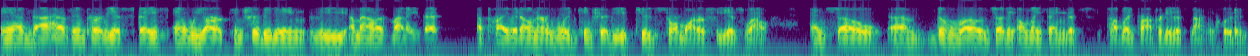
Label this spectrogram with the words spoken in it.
and that has impervious space, and we are contributing the amount of money that a private owner would contribute to the stormwater fee as well. And so um, the roads are the only thing that's public property that's not included.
